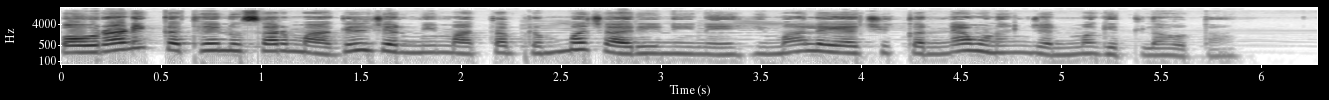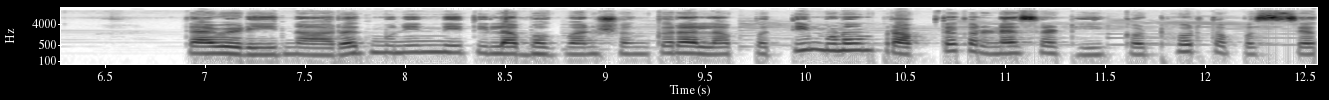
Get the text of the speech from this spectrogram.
पौराणिक कथेनुसार मागील जन्मी माता ब्रह्मचारिणीने हिमालयाची कन्या म्हणून जन्म घेतला होता. त्यावेळी नारद मुनींनी तिला भगवान शंकराला पती म्हणून प्राप्त करण्यासाठी कठोर तपस्या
